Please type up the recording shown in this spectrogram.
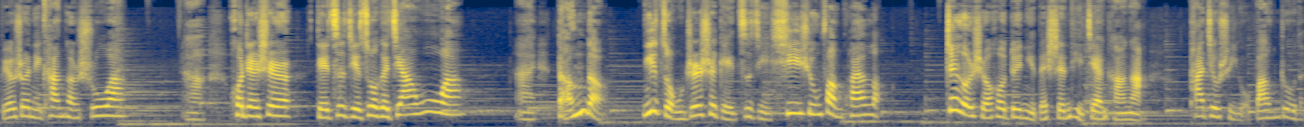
比如说你看看书啊，啊，或者是给自己做个家务啊，哎，等等，你总之是给自己心胸放宽了，这个时候对你的身体健康啊，它就是有帮助的。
